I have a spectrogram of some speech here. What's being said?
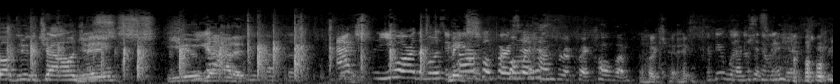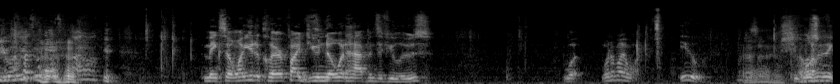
I'll do the challenges. Minx, you, You got, got it. You got. Actually, you are the most Minx. powerful Hold my hands real quick. Hold them. Okay. If you win this, kiss me. Oh, you want? Minx, I want you to clarify. Do you know what happens if you lose? What? What am I? want? Ew. Uh, she wanted a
